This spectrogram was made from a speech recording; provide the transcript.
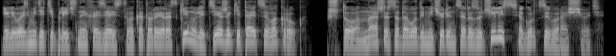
Или возьмите тепличные хозяйства, которые раскинули те же китайцы вокруг. Что, наши садоводы-мичуринцы разучились огурцы выращивать?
